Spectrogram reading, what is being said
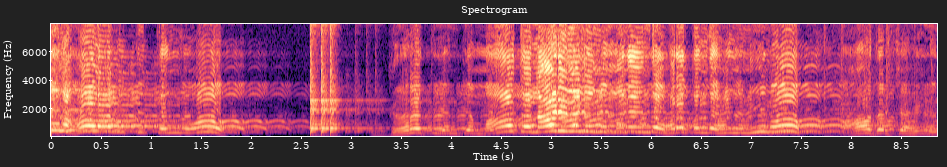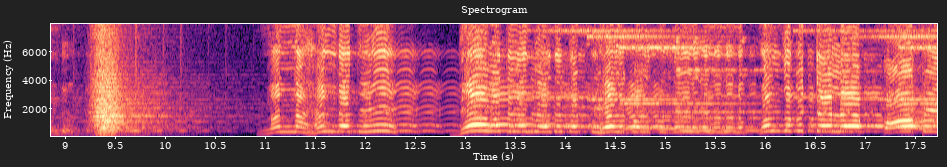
ಶೀಲ ಹಾಳಾಗುತ್ತಿತ್ತೆಂದು ಗರತಿಯಂತೆ ಮಾತನಾಡಿ ನಿನ್ನ ಮನೆಯಿಂದ ಹೊರತಂದ ಹೆಣ್ಣು ನೀನು? ಆದರ್ಶ ಹೆಣ್ಣೆಂದು. ನನ್ನ ಹೆಂಡತಿ ದೇವತೆ ಎಂದು ಎದೆ ತಟ್ಟಿ ಹೇಳಿಕೊಳ್ಳುತ್ತಿದ್ದ ನನಗೆ ನನ್ನನ್ನು ಕೊಂದು ಬಿಟ್ಟಲ್ಲೇ ಪಾಪಿ.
